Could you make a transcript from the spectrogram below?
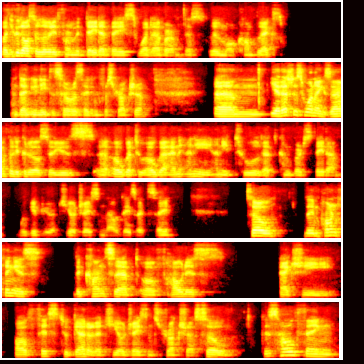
But you could also load it from a database, whatever. That's a little more complex. And then you need the server-side infrastructure. Um, yeah, that's just one example. You could also use uh, ogr2ogr. Any, any any tool that converts data will give you a GeoJSON nowadays, I'd say. So the important thing is the concept of how this actually all fits together, that GeoJSON structure. So this whole thing,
